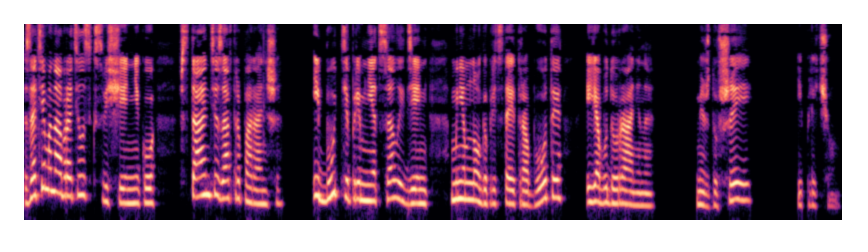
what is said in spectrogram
Затем она обратилась к священнику. «Встаньте завтра пораньше и будьте при мне целый день. Мне много предстоит работы, и я буду ранена между шеей и плечом.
